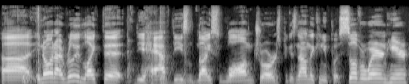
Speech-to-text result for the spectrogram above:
Uh, you know, and I really like that you have these nice long drawers because not only can you put silverware in here,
